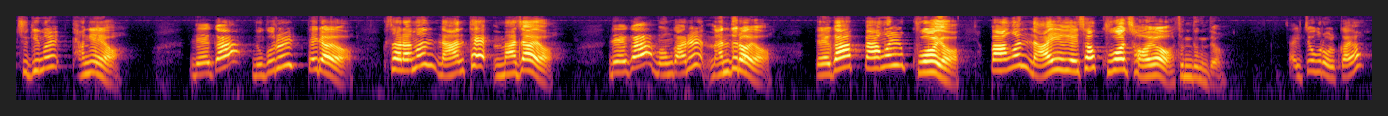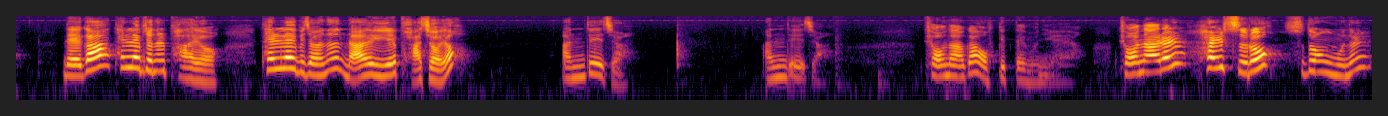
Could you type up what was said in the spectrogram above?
죽임을 당해요. 내가 누구를 때려요. 그 사람은 나한테 맞아요. 내가 뭔가를 만들어요. 내가 빵을 구워요. 빵은 나에 의해서 구워져요. 등등등. 자, 이쪽으로 올까요? 내가 텔레비전을 봐요. 텔레비전은 나에 의해 봐져요? 안 되죠. 안 되죠. 변화가 없기 때문이에요. 변화를 할수록 수동문을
